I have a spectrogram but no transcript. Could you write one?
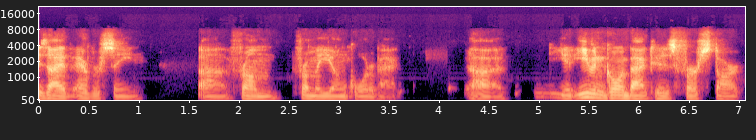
as I have ever seen uh, from from a young quarterback. Uh, you know, even going back to his first start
